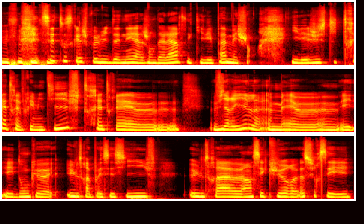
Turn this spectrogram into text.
c'est tout ce que je peux lui donner à Jean Dallard, c'est qu'il est pas méchant. Il est juste très très primitif, très très euh, viril, mais euh, et, et, donc euh, ultra possessif, ultra insécure sur ses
